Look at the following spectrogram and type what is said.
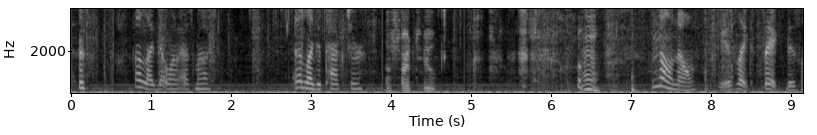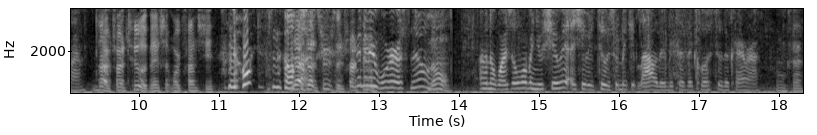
I like that one as much I like the texture I'll start two. no no it's like thick this one No, try two. It makes it more crunchy. no it's not Yeah, no, seriously, try it's gonna be worse no No. I don't know why it's over when you chew it I chew it too so make it louder because it's close to the camera Okay.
